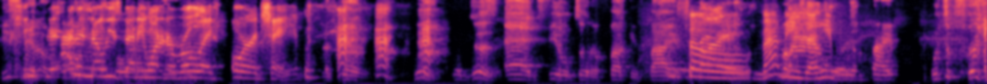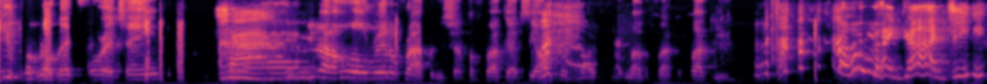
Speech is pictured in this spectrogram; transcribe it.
He He said, said, I didn't know he said he wanted a Rolex or a chain. Okay. Just, just add fuel to the fucking fire. so that means that he. Type, What the fuck you want, Rolex or a chain? Oh, Child. You got a whole rental property. Shut the fuck up. See, I'm from that motherfucker. Fuck you. Oh my God, D.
